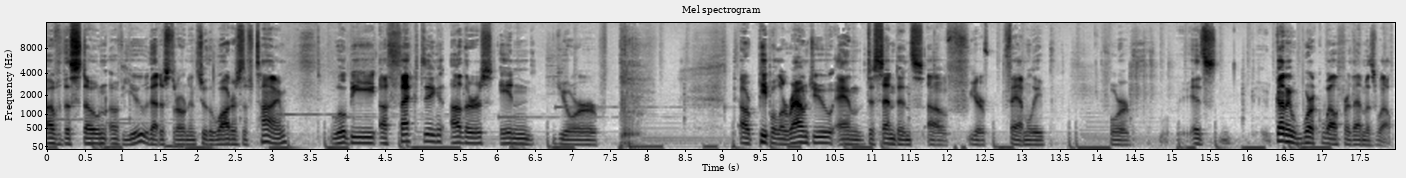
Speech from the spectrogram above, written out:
of the stone of you that is thrown into the waters of time will be affecting others in your or people around you and descendants of your family for it's gonna work well for them as well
